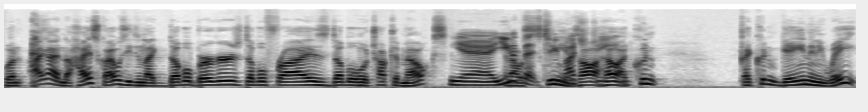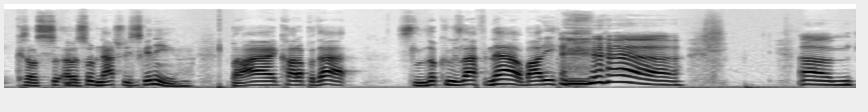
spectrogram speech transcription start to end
when I got into high school, I was eating like double burgers, double fries, double chocolate milks. Yeah, you got that skinny too much. all hell. I couldn't, I couldn't gain any weight because I was I was so naturally skinny. But I caught up with that. So look who's laughing now, body. um,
